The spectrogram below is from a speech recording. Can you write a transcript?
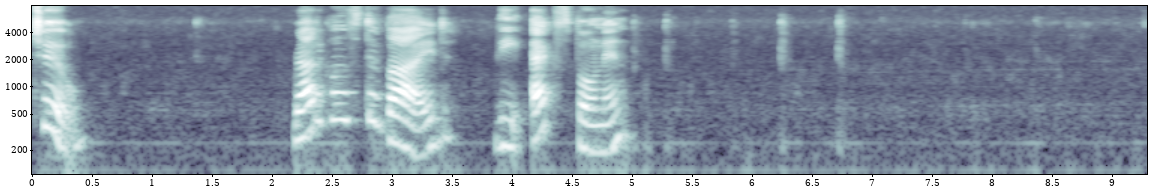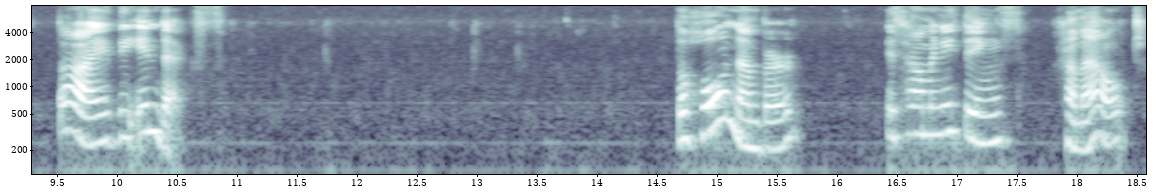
2. Radicals divide the exponent by the index. The whole number is how many things come out.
